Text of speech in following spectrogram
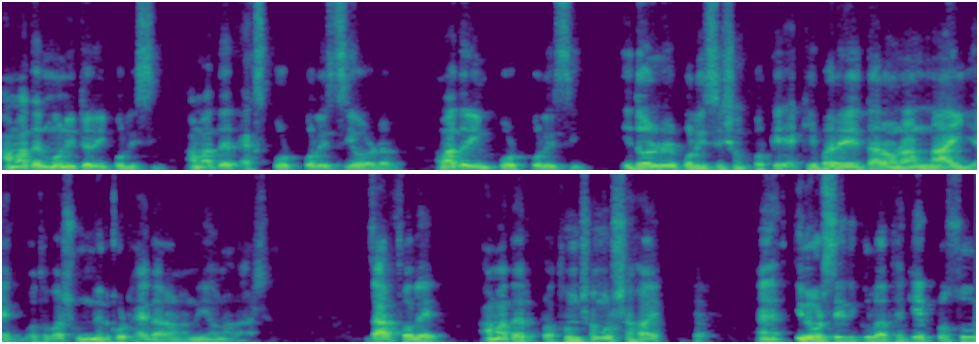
আমাদের মনিটারি পলিসি আমাদের এক্সপোর্ট পলিসি অর্ডার আমাদের ইম্পোর্ট পলিসি এই ধরনের পলিসি সম্পর্কে একেবারে ধারণা নাই অথবা শূন্যের কোঠায় ধারণা নিয়ে ওনারা আসেন। যার ফলে আমাদের প্রথম সমস্যা হয় ইউনিভার্সিটি গুলো থেকে প্রচুর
